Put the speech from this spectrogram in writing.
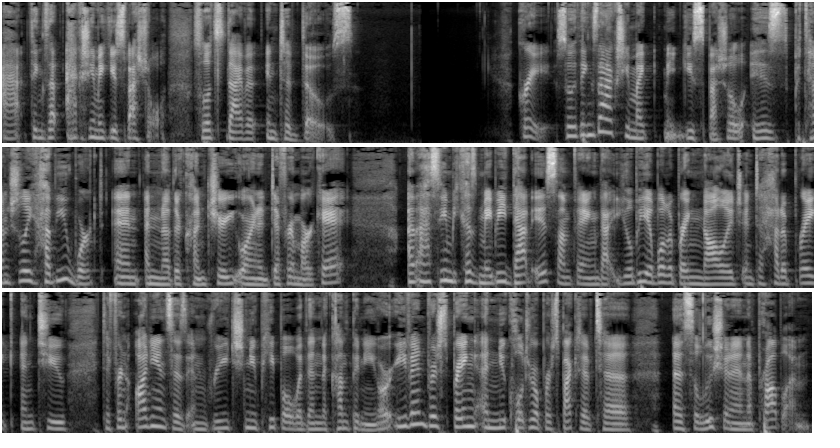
at things that actually make you special. So, let's dive into those. Great. So, things that actually might make you special is potentially have you worked in another country or in a different market? I'm asking because maybe that is something that you'll be able to bring knowledge into how to break into different audiences and reach new people within the company, or even just bring a new cultural perspective to a solution and a problem.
